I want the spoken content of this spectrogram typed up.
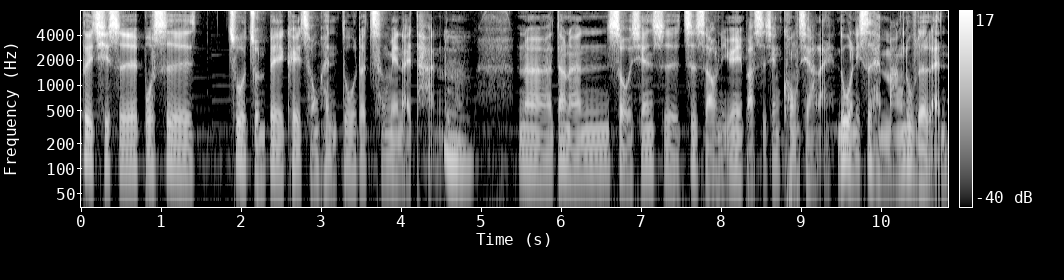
对，其实不是做准备，可以从很多的层面来谈。嗯。那当然，首先是至少你愿意把时间空下来。如果你是很忙碌的人，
